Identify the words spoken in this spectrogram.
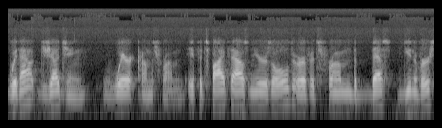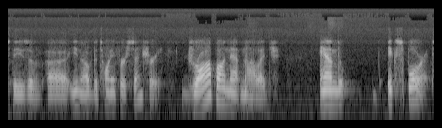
without judging where it comes from. If it's 5,000 years old or if it's from the best universities of, uh, you know, of the 21st century. Draw upon that knowledge and explore it.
